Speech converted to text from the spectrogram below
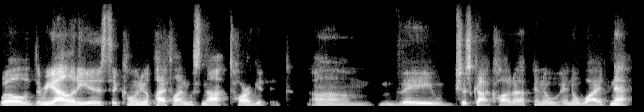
Well, the reality is that Colonial Pipeline was not targeted. Um, they just got caught up in a in a wide net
